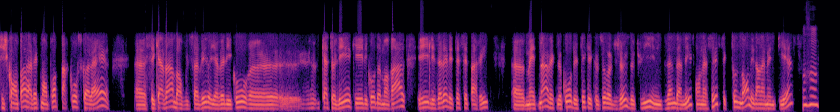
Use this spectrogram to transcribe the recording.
si je compare avec mon propre parcours scolaire, euh, c'est qu'avant, bon, vous le savez, il y avait les cours euh, catholiques et les cours de morale, et les élèves étaient séparés. Euh, maintenant, avec le cours d'éthique et culture religieuse, depuis une dizaine d'années, ce qu'on assiste, c'est que tout le monde est dans la même pièce mm-hmm.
